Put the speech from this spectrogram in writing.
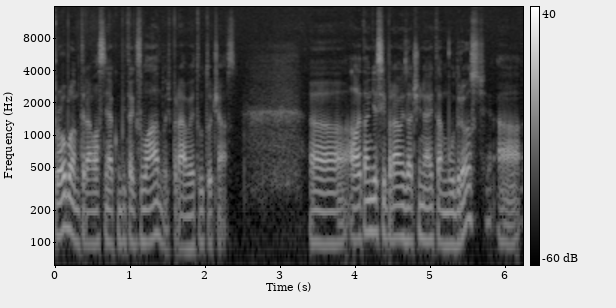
problém teda vlastne akoby tak zvládnuť práve túto časť. Uh, ale tam, kde si práve začína aj tá múdrosť a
